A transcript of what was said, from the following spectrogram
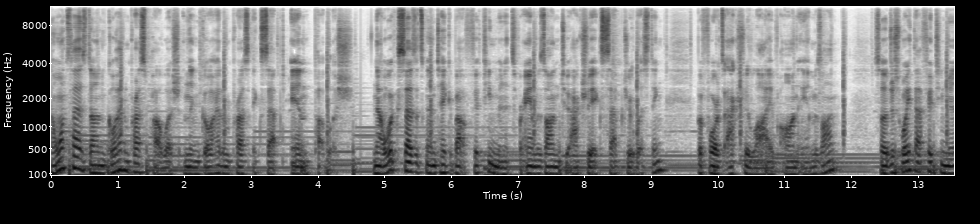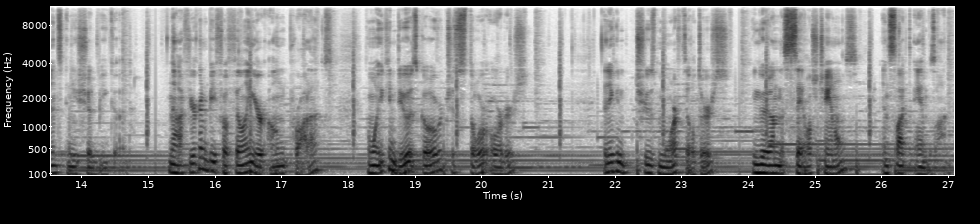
Now once that is done, go ahead and press publish and then go ahead and press accept and publish. Now Wix says it's going to take about 15 minutes for Amazon to actually accept your listing before it's actually live on Amazon. So just wait that 15 minutes and you should be good. Now if you're going to be fulfilling your own products, then what you can do is go over to store orders. Then you can choose more filters. You can go down the sales channels and select Amazon.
